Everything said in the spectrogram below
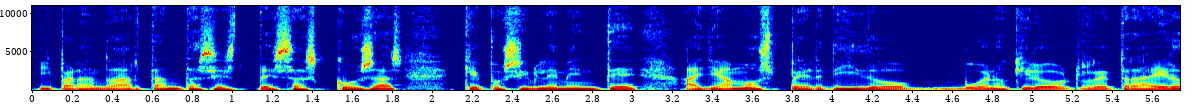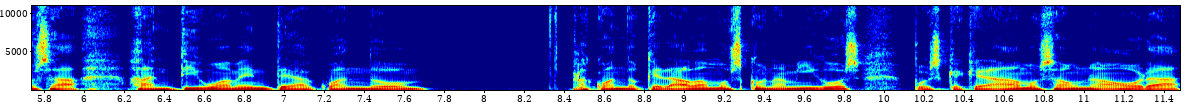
y para notar tantas esas cosas que posiblemente hayamos perdido. Bueno, quiero retraeros a antiguamente a cuando a cuando quedábamos con amigos, pues que quedábamos a una hora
